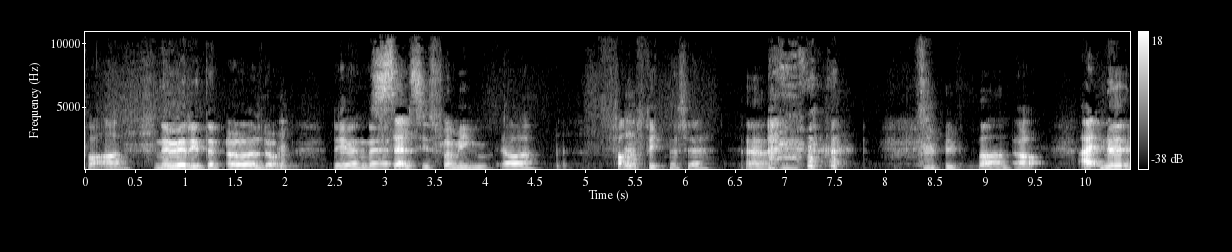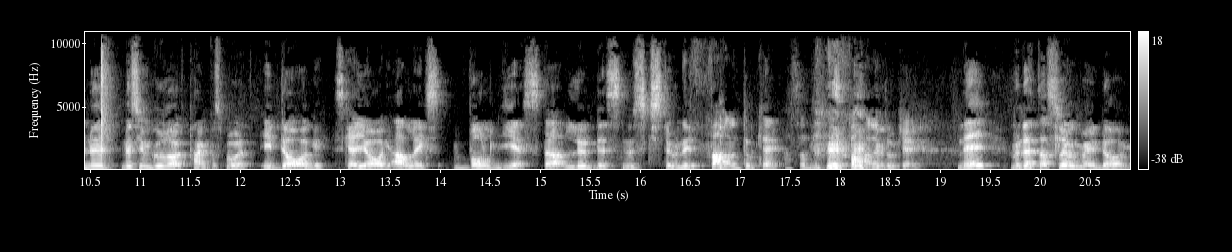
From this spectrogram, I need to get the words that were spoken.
Fan. Nu är det inte en öl då. Det är en, eh, Celsius Flamingo. ja. Fan fitness är. Ja. Fy fan. Ja. Nej, nu, nu, nu ska vi gå rakt pang på spåret. Idag ska jag, Alex, våldgästa Luddes snuskstund. Det är fan inte okej alltså. Fan inte okej. Nej, men detta slog mig idag.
